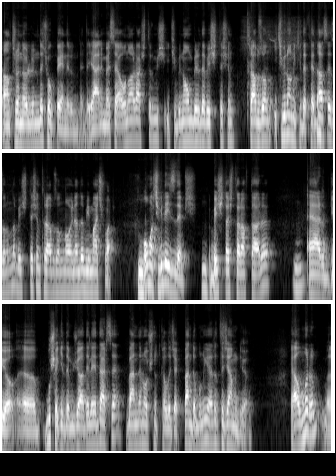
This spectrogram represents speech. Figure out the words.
antrenörlüğünü de çok beğenirim dedi. Yani mesela onu araştırmış. 2011'de Beşiktaş'ın Trabzon, 2012'de Feda sezonunda Beşiktaş'ın Trabzon'la oynadığı bir maç var. O maçı bir de izlemiş. Beşiktaş taraftarı eğer diyor e, bu şekilde mücadele ederse benden hoşnut kalacak. Ben de bunu yaratacağım diyor. Ya umarım e,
